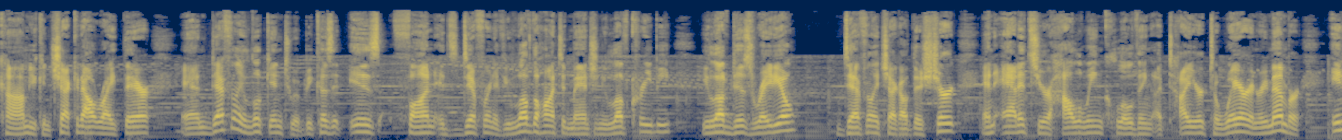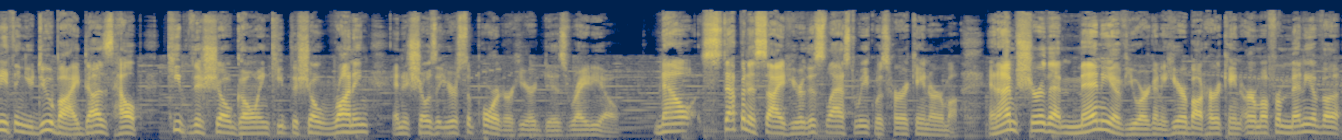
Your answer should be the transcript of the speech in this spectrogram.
Com. You can check it out right there and definitely look into it because it is fun. It's different. If you love the Haunted Mansion, you love creepy, you love Diz Radio, definitely check out this shirt and add it to your Halloween clothing attire to wear. And remember, anything you do buy does help keep this show going, keep the show running, and it shows that you're a supporter here at Diz Radio. Now, stepping aside here, this last week was Hurricane Irma, and I'm sure that many of you are going to hear about Hurricane Irma from many of the,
